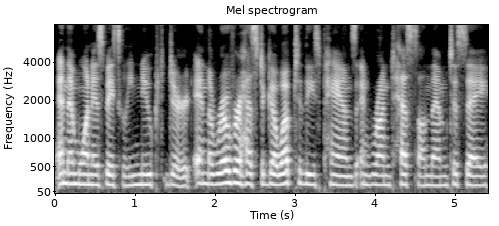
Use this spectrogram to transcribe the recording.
And then one is basically nuked dirt. And the rover has to go up to these pans and run tests on them to say,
